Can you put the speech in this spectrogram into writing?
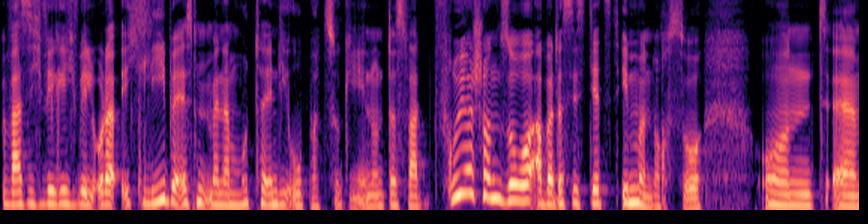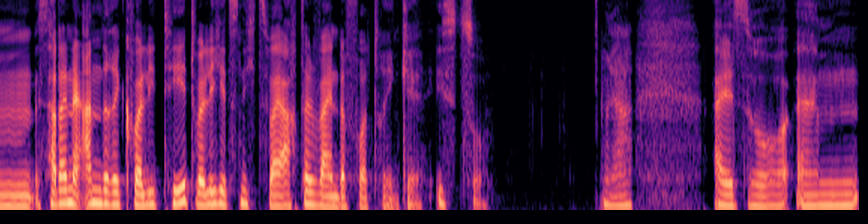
was ich wirklich will. Oder ich liebe es, mit meiner Mutter in die Oper zu gehen. Und das war früher schon so, aber das ist jetzt immer noch so. Und ähm, es hat eine andere Qualität, weil ich jetzt nicht zwei Achtel Wein davor trinke. Ist so. Ja, also ähm,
